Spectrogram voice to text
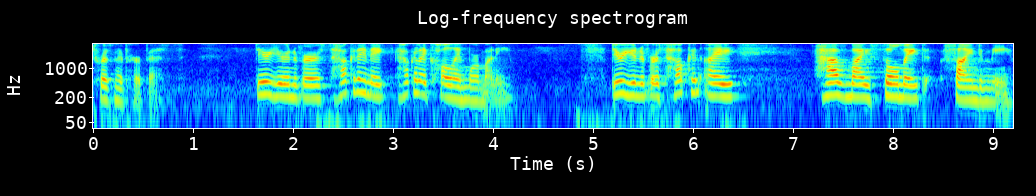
towards my purpose? Dear universe, how can I make how can I call in more money? Dear universe, how can I have my soulmate find me?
